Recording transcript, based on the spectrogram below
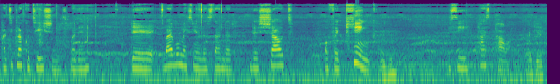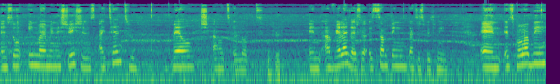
particular quotations, but then the Bible makes me understand that the shout of a king, you see, has power. Okay. And so in my ministrations, I tend to belch out a lot. Okay. And I've realized that it's something that is with me. And it's probably,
